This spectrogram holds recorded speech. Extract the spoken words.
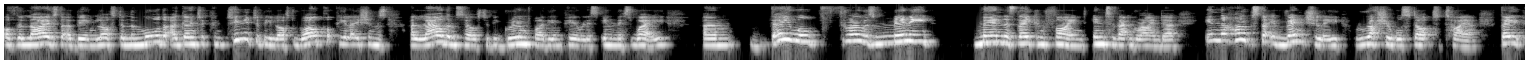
of the lives that are being lost and the more that are going to continue to be lost while populations allow themselves to be groomed by the imperialists in this way, um, they will throw as many men as they can find into that grinder in the hopes that eventually Russia will start to tire. They,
